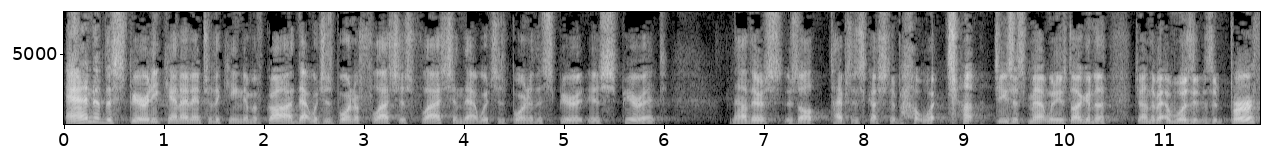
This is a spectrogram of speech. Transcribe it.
and of the Spirit, he cannot enter the kingdom of God. That which is born of flesh is flesh, and that which is born of the Spirit is spirit. Now, there's, there's all types of discussion about what John, Jesus meant when he was talking to John the Baptist. Was it, is it birth?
